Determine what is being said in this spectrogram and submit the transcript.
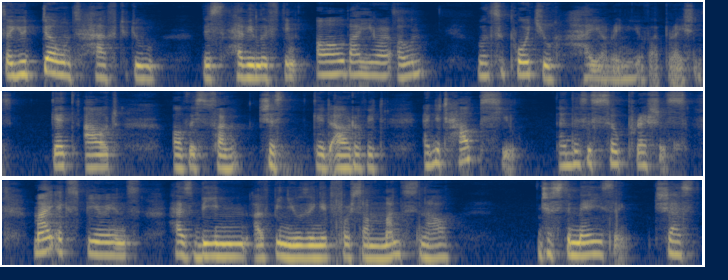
so you don't have to do this heavy lifting all by your own. We'll support you hiring your vibrations. Get out of this funk. Just get out of it. And it helps you. And this is so precious. My experience has been, I've been using it for some months now. Just amazing. Just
